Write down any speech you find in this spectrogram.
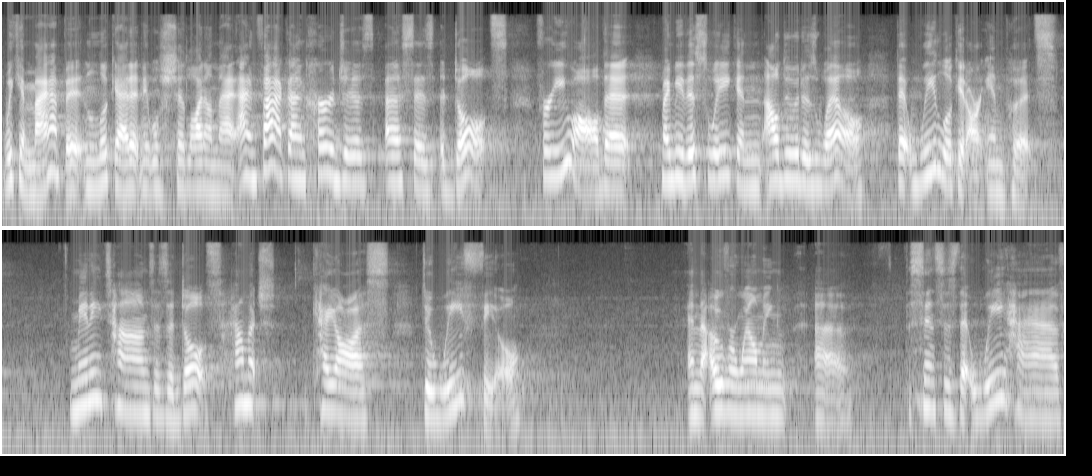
we can map it and look at it, and it will shed light on that. In fact, I encourage us as adults for you all that maybe this week, and I'll do it as well, that we look at our inputs. Many times as adults, how much chaos do we feel? And the overwhelming uh, senses that we have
